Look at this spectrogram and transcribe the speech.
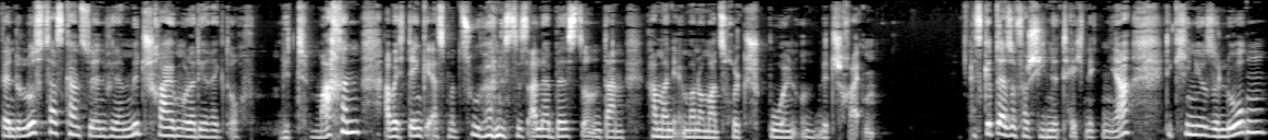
Wenn du Lust hast, kannst du entweder mitschreiben oder direkt auch mitmachen. Aber ich denke, erstmal zuhören ist das Allerbeste und dann kann man ja immer nochmal zurückspulen und mitschreiben. Es gibt also verschiedene Techniken, ja. Die Kinesiologen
